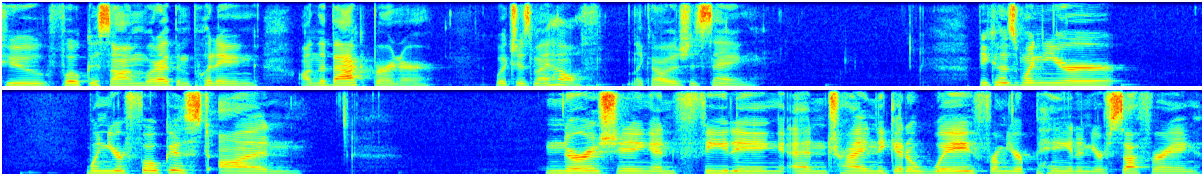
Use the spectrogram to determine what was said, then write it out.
to focus on what I've been putting on the back burner, which is my health, like I was just saying. Because when you're when you're focused on nourishing and feeding and trying to get away from your pain and your suffering,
